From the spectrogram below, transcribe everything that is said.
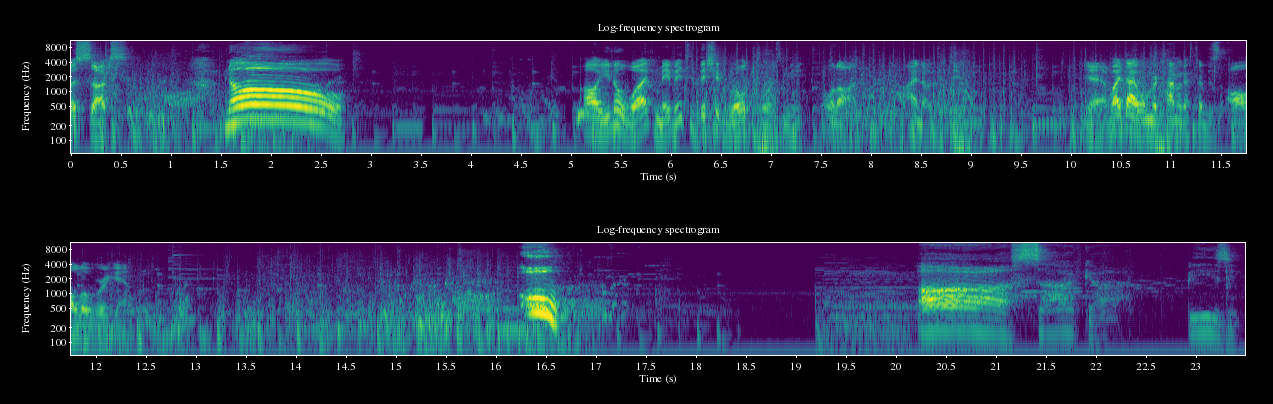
This sucks. No! Oh, you know what? Maybe they should roll towards me. Hold on. I know what to do. Yeah, if I die one more time, I gotta start this all over again. Oh! Ah, oh, Saga. Beezy.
